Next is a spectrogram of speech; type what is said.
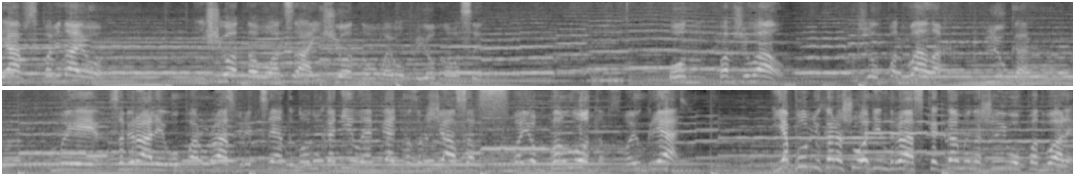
Я вспоминаю еще одного отца, еще одного моего приемного сына. Он бомжевал, жил в подвалах, в люках. Мы забирали его пару раз в репцентр, но он уходил и опять возвращался в свое болото, в свою грязь. И я помню хорошо один раз, когда мы нашли его в подвале.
